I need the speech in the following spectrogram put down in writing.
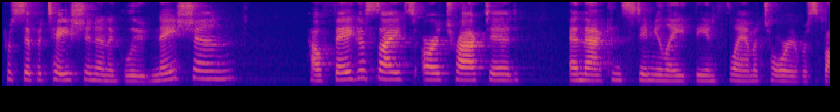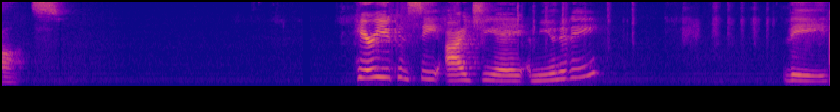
precipitation and agglutination, how phagocytes are attracted, and that can stimulate the inflammatory response. Here you can see IgA immunity. The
